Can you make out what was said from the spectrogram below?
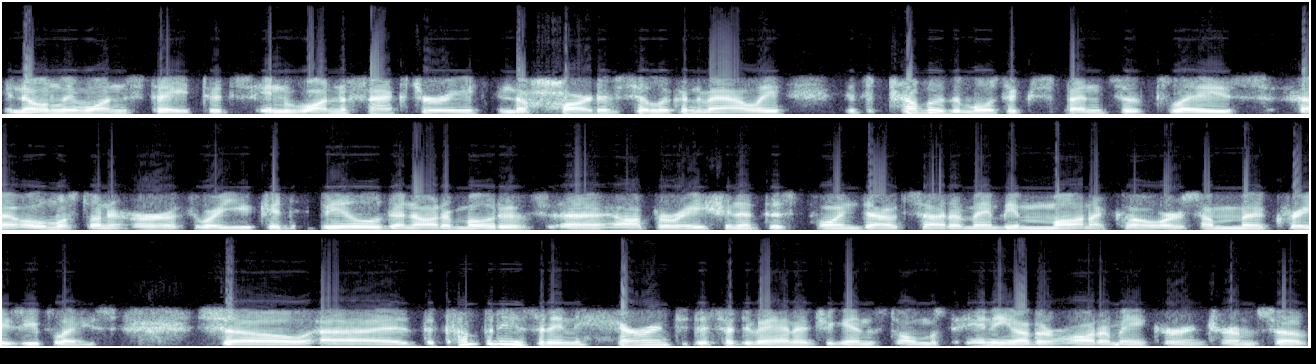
in only one state. It's in one factory in the heart of Silicon Valley. It's probably the most expensive place uh, almost on earth where you could build an automotive uh, operation at this point outside of maybe Monaco or some uh, crazy place. So uh, the company is an inherent disadvantage against almost any other automaker in terms of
